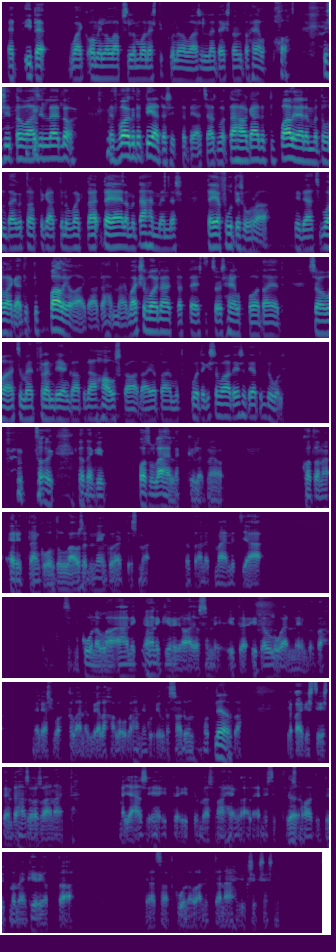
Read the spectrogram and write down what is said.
Että itse vaikka omille lapsille monesti, kun ne on vaan silleen, että eikö toi nyt ole helppoa, niin sitten on vaan silleen, että no, että voiko te tietää sitten, tiedätkö? Että tähän on käytetty paljon enemmän tunteja, kun te olette käyttänyt vaikka teidän elämän tähän mennessä, teidän futisuraa. Niin tiedätkö, me ollaan käytetty paljon aikaa tähän näin. Vaikka se voi näyttää teistä, että se olisi helppoa tai että se on vaan, että sä meet friendien kanssa pitää hauskaa tai jotain, mutta kuitenkin se vaatii se tietty duuni. Toi jotenkin osu lähelle kyllä, että me on kotona erittäin kuultu lause, niin kuin, että jos mä jotain, että mä en nyt jää siis me kuunnellaan ääni, äänikirjaa, jossa niin itse luen, niin tota, neljäsluokkalainen vielä haluaa vähän niin kuin iltasadun, mutta no. tota, ja kaikista siistein tähän se olisi aina, että mä jään siihen itse, itse myös vähän hengailemaan, niin sitten jos mä että nyt mä menen kirjoittaa ja että saat kuunnella nyt tänään yksiksi, niin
